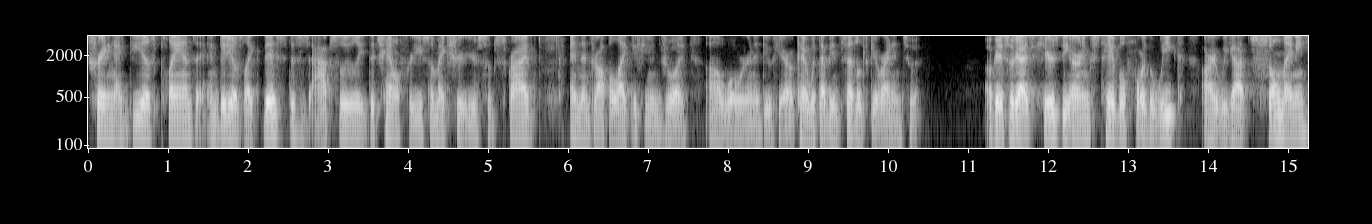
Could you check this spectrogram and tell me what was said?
trading ideas, plans, and videos like this, this is absolutely the channel for you. So, make sure you're subscribed and then drop a like if you enjoy uh, what we're going to do here. Okay, with that being said, let's get right into it. Okay, so guys, here's the earnings table for the week. All right, we got so many.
